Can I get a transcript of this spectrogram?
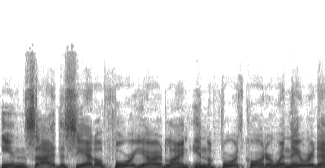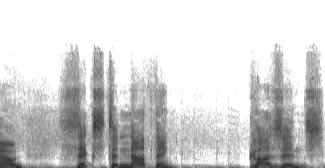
inside the Seattle four yard line in the fourth quarter when they were down six to nothing. Cousins,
